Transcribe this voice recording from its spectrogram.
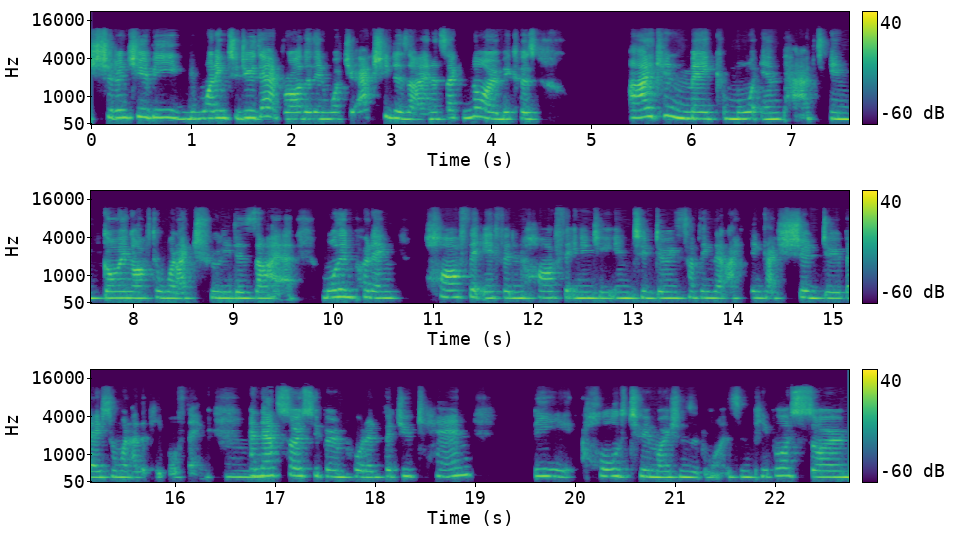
shouldn't you be wanting to do that rather than what you actually desire? And it's like no because I can make more impact in going after what I truly desire more than putting half the effort and half the energy into doing something that I think I should do based on what other people think. Mm. And that's so super important. But you can be hold two emotions at once. And people are so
